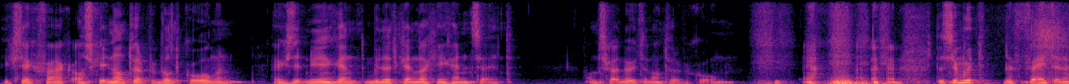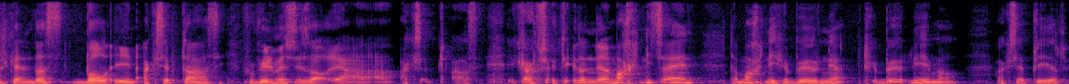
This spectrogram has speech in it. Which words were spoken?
Ik zeg vaak, als je in Antwerpen wilt komen, en je zit nu in Gent, moet je erkennen dat je in Gent bent. Anders ga je nooit in Antwerpen komen. Ja. dus je moet de feiten erkennen, dat is bal 1, acceptatie. Voor veel mensen is dat, ja, acceptatie. Ik accepteer dat, dat mag niet zijn, dat mag niet gebeuren. Ja, het gebeurt niet eenmaal. Accepteer.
